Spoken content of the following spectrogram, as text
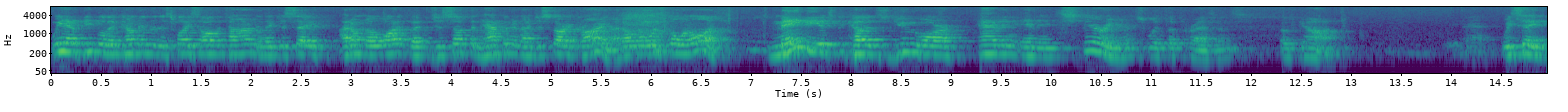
We have people that come into this place all the time and they just say, I don't know what, but just something happened and I just started crying. I don't know what's going on. Maybe it's because you are having an experience with the presence of God. We say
